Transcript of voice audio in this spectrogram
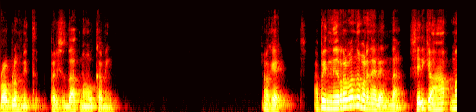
problem with പരിശുദ്ധാത്മാവ് കമ്മിങ് ഓക്കെ അപ്പൊ ഈ നിറവെന്ന് പറഞ്ഞാൽ എന്താണ്? ശരിക്കും ആത്മ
